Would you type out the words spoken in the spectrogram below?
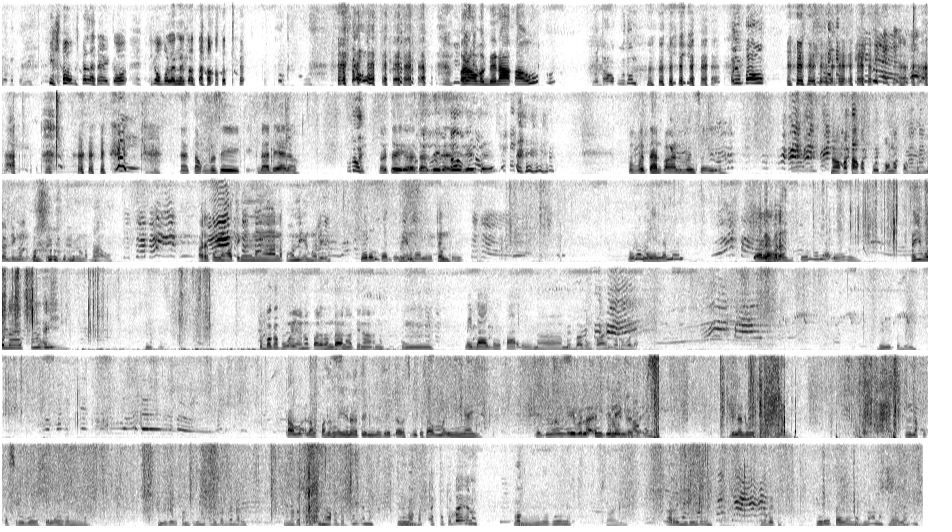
Sakit kami. Ikaw pala, ikaw, ikaw pala natatakot. Tao? Parang kapag nanakaw. May tao po doon. Ayun pa oh. Natakbo si daddy ano. Ito yun, tatay daddy dito. Pupuntahan pa nga ni Bunso. eh. Nakakatakot po, baka pag bigla din ano ba, yung mga tao. Ari po yung ating mga nakuha mi, yung hari eh. Meron pa doon, May- ang dami pa Tam. doon. Wala, may laman. Wala, Ay, wala. Hmm, wala yan. Ay, wala pa ay. Naku. Kumbaga po ay ano, para tandaan natin na ano, kung May bagong kain. na may bagong kain or wala. Dini po din. Tama lang pala ngayon natin nilagay. Tapos may kasama maingay. Eh, di ba, may wala, hindi na yung Tinapon. guys. Binalutan ko yan. Ang laki kasi ng buso lang ganda. Hindi kayo pansin. Ano ba gana rin? Yung nagat ay, kinakagat ay ano. Diba? Ay, putulay, ano? Wag. Hmm, wag muna. Sayang. Ari, hindi din. Ano ba ito? Hindi pa yan. Huwag na, ano? Sayang. eh.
